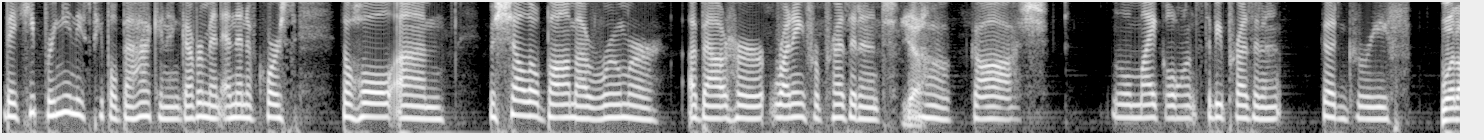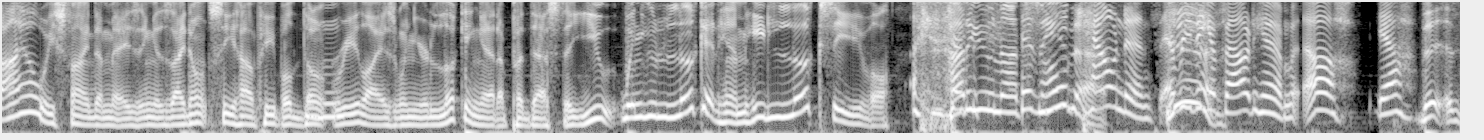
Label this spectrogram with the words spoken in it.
they keep bringing these people back and in government. And then, of course, the whole um, Michelle Obama rumor about her running for president. Yeah. Oh, gosh. Little Michael wants to be president. Good grief. What I always find amazing is I don't see how people don't Mm-hmm. realize when you're looking at a Podesta, you when you look at him, he looks evil. How do you not His see whole that? countenance, everything Yeah. about him. Oh, yeah. The,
